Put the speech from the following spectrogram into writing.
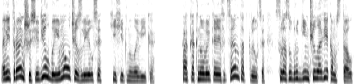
«А ведь раньше сидел бы и молча злился», — хихикнула Вика. «А как новый коэффициент открылся, сразу другим человеком стал».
